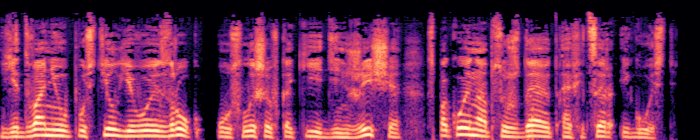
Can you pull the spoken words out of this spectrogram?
едва не упустил его из рук, услышав, какие деньжища спокойно обсуждают офицер и гость.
